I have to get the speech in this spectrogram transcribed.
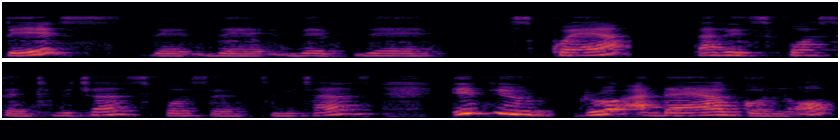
base, the, the, the, the square, that is 4 centimeters, 4 centimeters. If you draw a diagonal,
